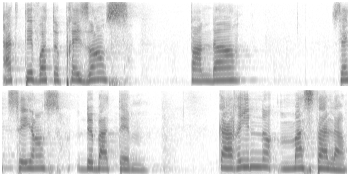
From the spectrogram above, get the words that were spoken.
acter votre présence pendant cette séance de baptême. Karine Mastala.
